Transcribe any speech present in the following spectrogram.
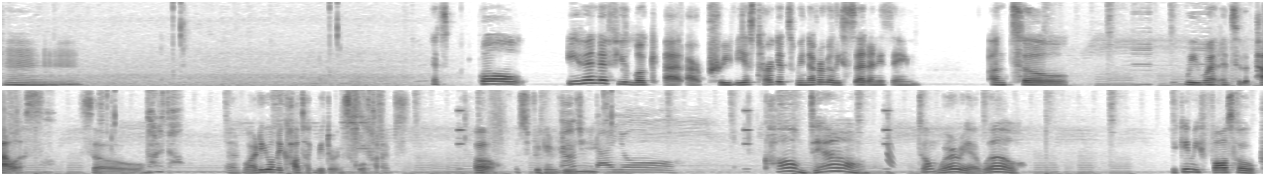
Hmm. It's well, even if you look at our previous targets, we never really said anything until we went into the palace. So... And why do you only contact me during school times? Oh, it's freaking Ryuji. Calm down. Don't worry, I will. You gave me false hope.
